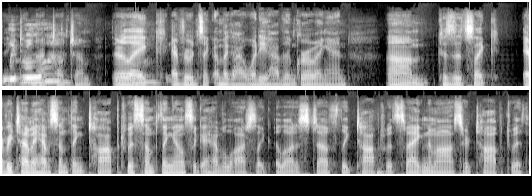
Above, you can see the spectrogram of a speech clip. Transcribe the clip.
I leave do them not alone. touch them. They're like everyone's like, oh my god, what do you have them growing in? Because um, it's like every time I have something topped with something else, like I have a lot like a lot of stuff like topped with sphagnum moss or topped with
